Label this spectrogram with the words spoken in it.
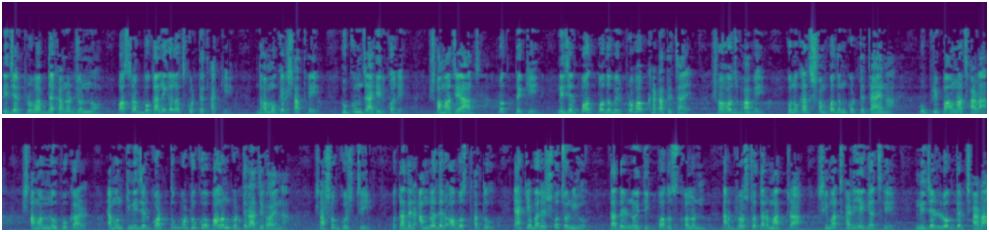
নিজের প্রভাব দেখানোর জন্য অশ্রাব্য গালিগালাজ করতে থাকে, ধমকের সাথে হুকুম জাহির করে। সমাজে আজ প্রত্যেকে নিজের পদ পদবীর প্রভাব খাটাতে চায়, সহজভাবে কোনো কাজ সম্পাদন করতে চায় না। উপরি পাওনা ছাড়া, সামান্য উপকার, এমনকি নিজের কর্তব্যটুকুও পালন করতে রাজি হয় না। শাসক গোষ্ঠী ও তাদের আমলাদের অবস্থা তো একেবারে শোচনীয়। তাদের নৈতিক পদস্খলন আর ভ্রষ্টতার মাত্রা সীমা ছাড়িয়ে গেছে। নিজের লোকদের ছাড়া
